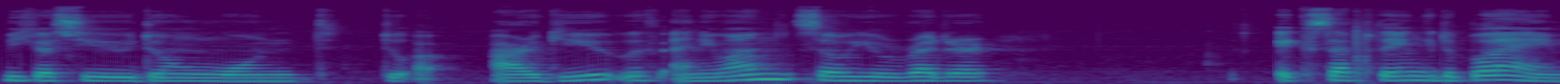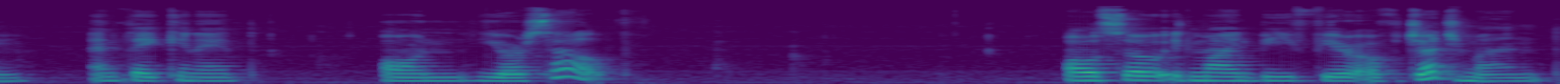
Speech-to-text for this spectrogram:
because you don't want to argue with anyone, so you're rather accepting the blame and taking it on yourself. Also, it might be fear of judgment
